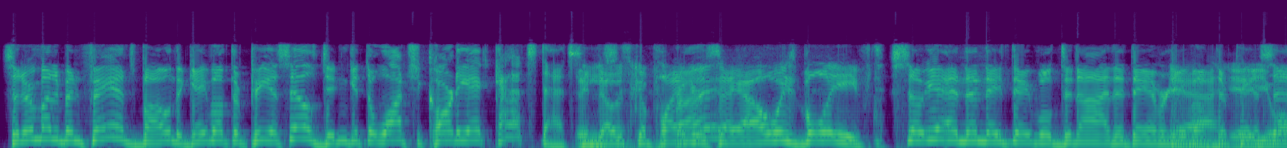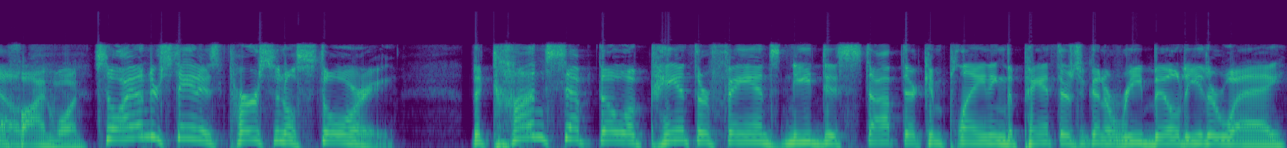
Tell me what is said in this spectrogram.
So there might have been fans, Bone, that gave up their PSLs, didn't get to watch the cardiac cats that season. And those complainers right? say, "I always believed." So yeah, and then they, they will deny that they ever gave Yeah, up their yeah, PSL. you won't find one. So I understand his personal story. The concept, though, of Panther fans need to stop their complaining. The Panthers are going to rebuild either way.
